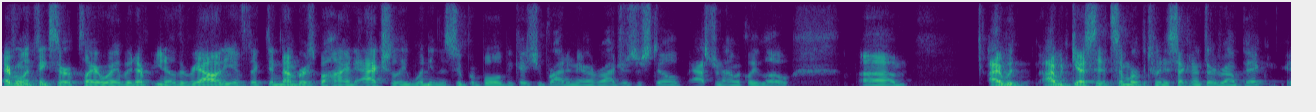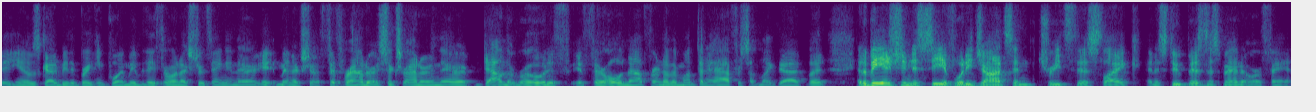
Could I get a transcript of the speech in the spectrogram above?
everyone thinks they're a player away, but every, you know the reality of like the numbers behind actually winning the Super Bowl because you brought in Aaron Rodgers are still astronomically low. Um, I would I would guess that it's somewhere between a second and third round pick. It, you know, it's got to be the breaking point. Maybe they throw an extra thing in there, an extra fifth rounder, a sixth rounder in there down the road if if they're holding out for another month and a half or something like that. But it'll be interesting to see if Woody Johnson treats this like an astute businessman or a fan.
